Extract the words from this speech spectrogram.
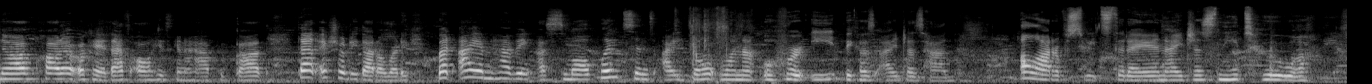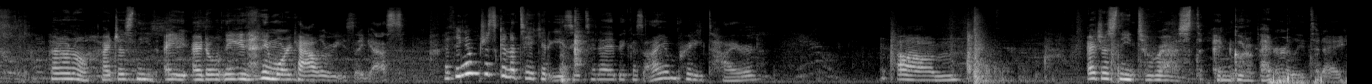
No avocado? Okay, that's all he's gonna have. We've got that. I showed you that already. But I am having a small plate since I don't wanna overeat because I just had a lot of sweets today and I just need to, uh, I don't know, I just need, I, I don't need any more calories, I guess. I think I'm just gonna take it easy today because I am pretty tired. Um, I just need to rest and go to bed early today.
